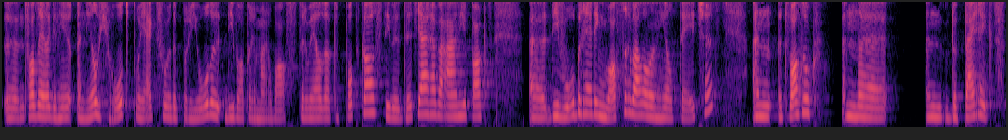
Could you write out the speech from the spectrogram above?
Uh, het was eigenlijk een heel, een heel groot project voor de periode die wat er maar was. Terwijl dat de podcast die we dit jaar hebben aangepakt, uh, die voorbereiding was er wel al een heel tijdje. En het was ook een, een beperkt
